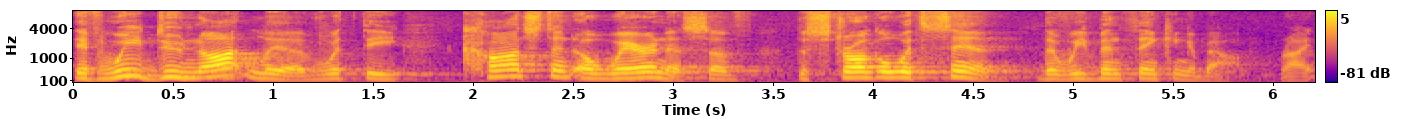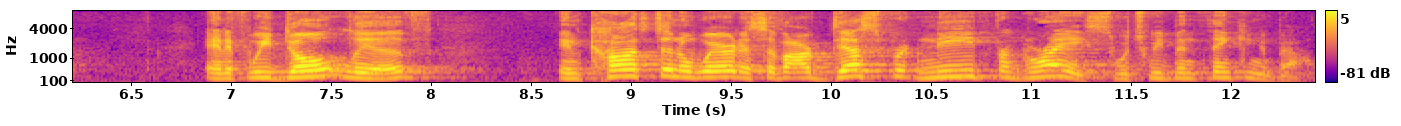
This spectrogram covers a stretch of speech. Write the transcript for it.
if we do not live with the constant awareness of the struggle with sin that we've been thinking about, right? And if we don't live in constant awareness of our desperate need for grace, which we've been thinking about,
